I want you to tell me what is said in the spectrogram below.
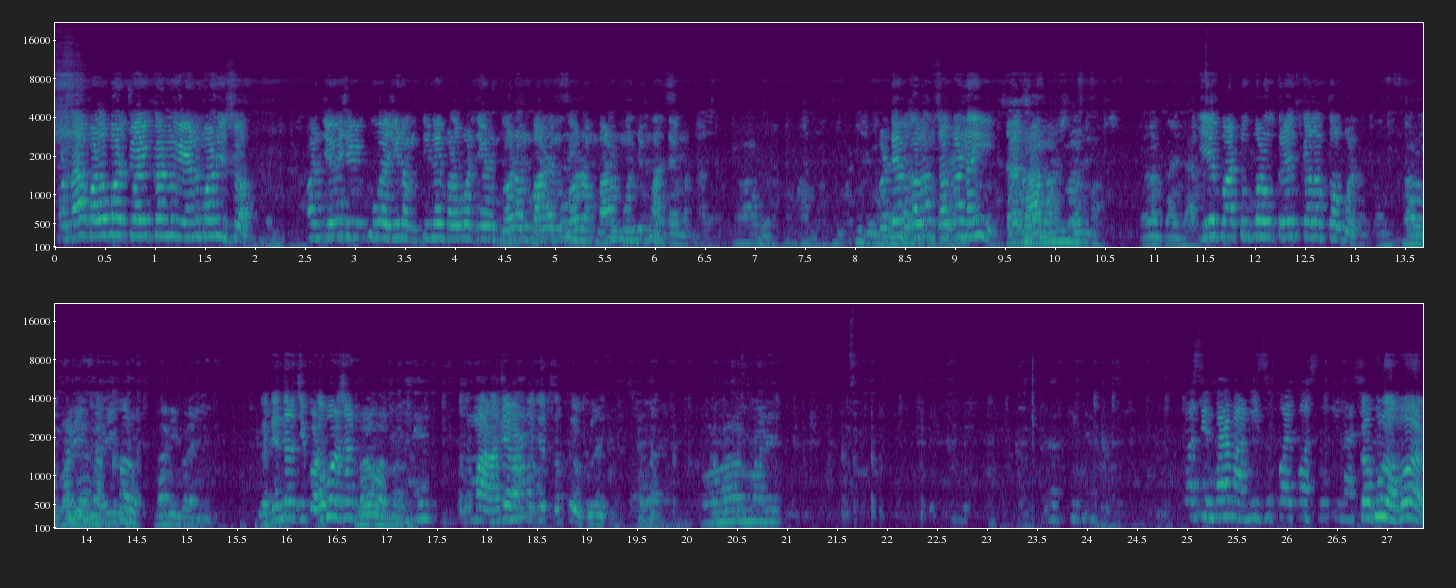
પણ ના બરોબર ચોઈકરનું વેણ બન્યું છે. પણ જેવી છે કુવાસી રમતી નહીં બરોબર જેવું ગરમ ભાડે ગરમ ભાડે મોજે માથે મટા પટેલ કલમ સગા નહીં. એ પાટ ઉપર ઉતરે જ કલમ તો બોલ. ગજેન્દ્રજી બરોબર છે તો મારા જે હાથમાં જે થતું પછી ભાઈ. કબૂલ હબર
